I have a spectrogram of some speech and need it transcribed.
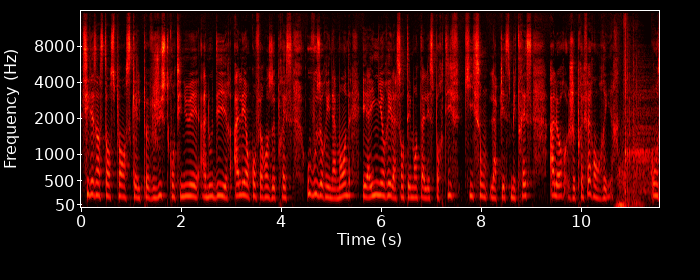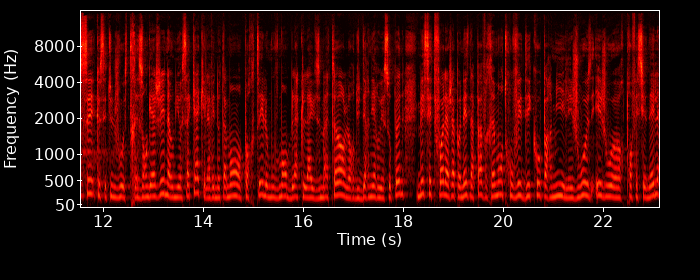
Si les instances pensent qu'elles peuvent juste continuer à nous dire allez en conférence de presse où vous aurez une amende et à ignorer la santé mentale des sportifs qui sont la pièce maîtresse, alors je préfère en rire. On sait que c'est une joueuse très engagée, Naomi Osaka, qu'elle avait notamment porté le mouvement Black Lives Matter lors du dernier US Open, mais cette fois la japonaise n'a pas vraiment trouvé d'écho parmi les joueuses et joueurs professionnels.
